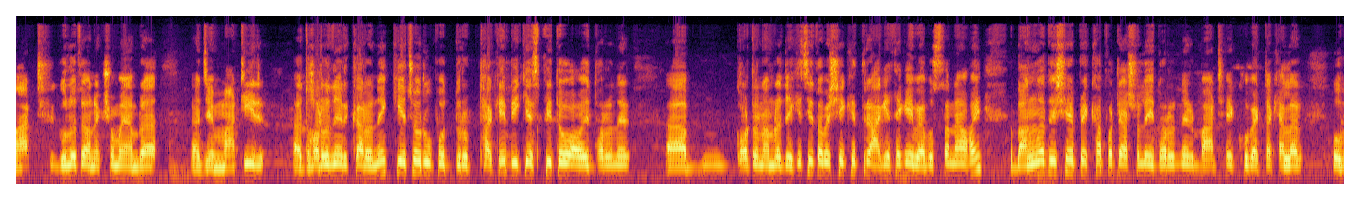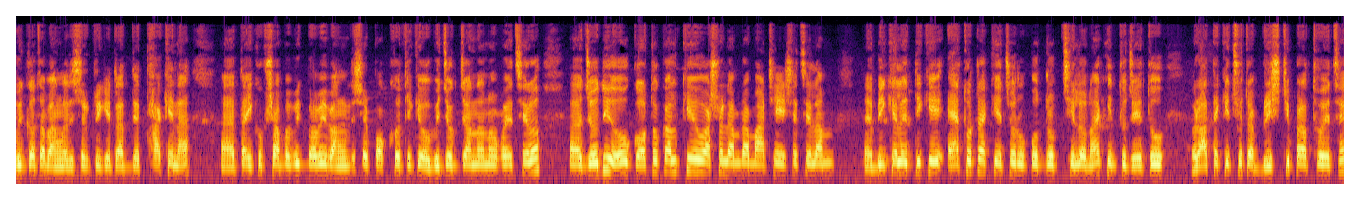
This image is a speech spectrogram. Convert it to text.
মাঠগুলোতে অনেক সময় আমরা যে মাটির ধরনের কারণে কেঁচোর উপদ্রব থাকে। বিকেএসপিতেও ওই ধরনের ঘটনা আমরা দেখেছি। তবে সেক্ষেত্রে আগে থেকেই ব্যবস্থা নেওয়া হয়। বাংলাদেশের প্রেক্ষাপটে আসলে এই ধরনের মাঠে খুব একটা খেলার অভিজ্ঞতা বাংলাদেশের ক্রিকেটারদের থাকে না। তাই খুব স্বাভাবিকভাবেই বাংলাদেশের পক্ষ থেকে অভিযোগ জানানো হয়েছিল। যদিও গতকালকেও আসলে আমরা মাঠে এসেছিলাম। বিকেলের দিকে এতটা কেঁচোর উপদ্রব ছিল না, কিন্তু যেহেতু রাতে কিছুটা বৃষ্টিপাত হয়েছে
